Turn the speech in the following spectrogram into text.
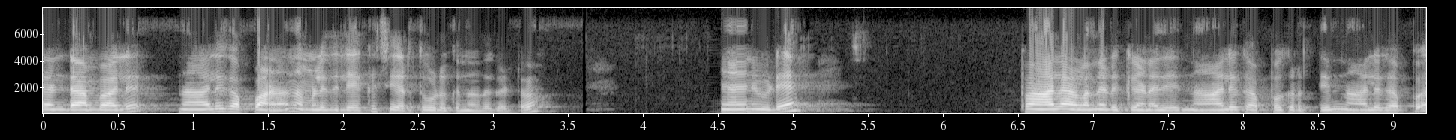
രണ്ടാം പാൽ നാല് കപ്പാണ് നമ്മൾ ഇതിലേക്ക് ചേർത്ത് കൊടുക്കുന്നത് കേട്ടോ. ഞാനിവിടെ പാൽ അളന്നെടുക്കുകയാണ്. അതായത് നാല് കപ്പ് കൃത്യം നാല് കപ്പ്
